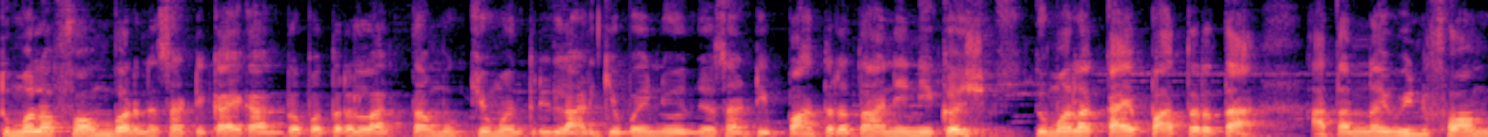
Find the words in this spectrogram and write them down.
तुम्हाला फॉर्म भरण्यासाठी काय कागदपत्र लागतात? मुख्यमंत्री लाडकी बहीण योजनेसाठी पात्रता आणि निकष. तुम्हाला काय पात्रता? आता नवीन फॉर्म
